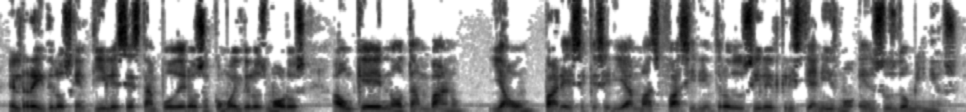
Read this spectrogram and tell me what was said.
El rey de los gentiles es tan poderoso como el de los moros, aunque no tan vano, y aún parece que sería más fácil introducir el cristianismo en sus dominios.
